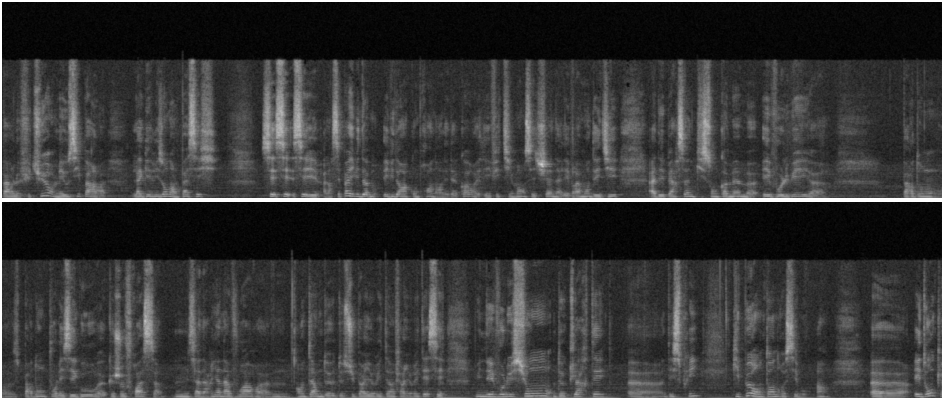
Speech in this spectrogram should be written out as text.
par le futur, mais aussi par la guérison dans le passé. C'est, alors c'est pas évident, évident à comprendre, on est d'accord. Et effectivement, cette chaîne, elle est vraiment dédiée à des personnes qui sont quand même évoluées. Euh, pardon, pardon pour les égaux euh, que je froisse, ça n'a rien à voir en termes de, supériorité, infériorité. C'est une évolution de clarté euh, d'esprit qui peut entendre ces mots. Hein. Euh, et donc,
